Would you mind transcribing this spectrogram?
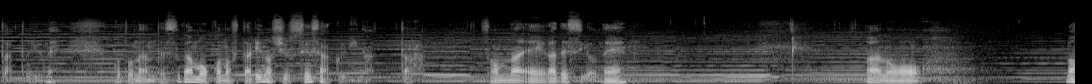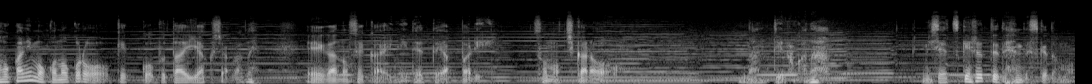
たというねことなんですがもうこの2人の出世作になった。そんな映画ですよね。あのまあ他にもこの頃結構舞台役者がね映画の世界に出てやっぱりその力を何て言うのかな見せつけるって変ですけども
